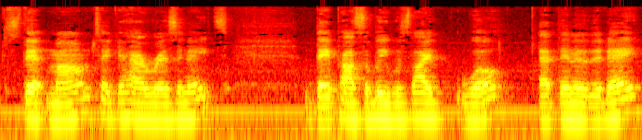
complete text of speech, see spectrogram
stepmom, take it how it resonates. They possibly was like, well, at the end of the day,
